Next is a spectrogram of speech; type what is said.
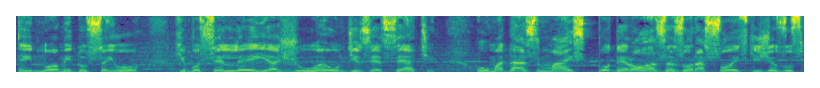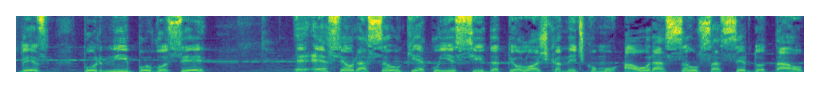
em nome do Senhor, que você leia João 17, uma das mais poderosas orações que Jesus fez por mim e por você. É, essa é a oração que é conhecida teologicamente como a oração sacerdotal,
